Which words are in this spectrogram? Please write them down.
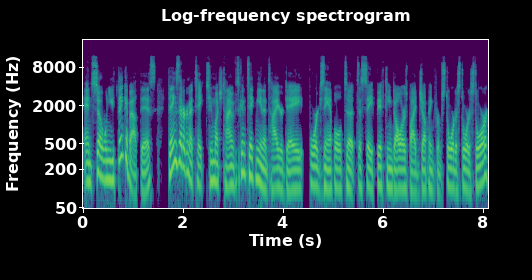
And so when you think about this, things that are going to take too much time, if it's going to take me an entire day, for example, to to save $15 by jumping from store to store to store,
